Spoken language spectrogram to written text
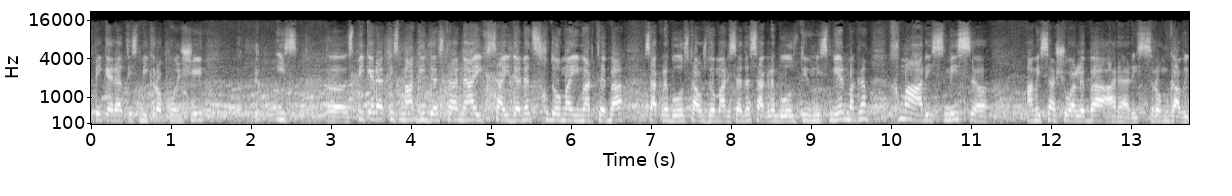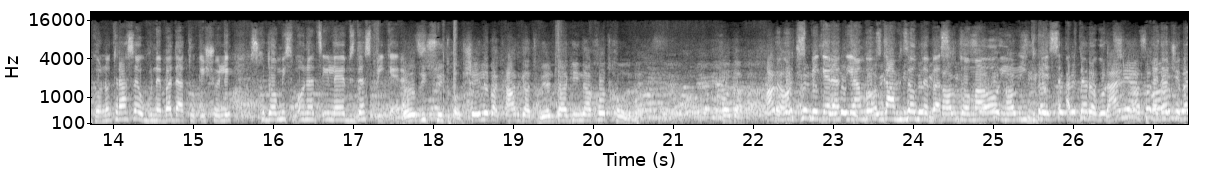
სპიკერატის მიკროფონში ის სპიკერატის მაგიდასთან აი საიდანაც ხდომა იმართება საკრებულოს თავმჯდომარისა და საკრებულოს დივნის მიერ მაგრამ ხმა არის მის ამის საშუალება არ არის რომ გავიგონოთ. რასე უბნება დათუკიშვილი ხდომის მონაწილეებს და სპიკერებს როდის ვითხოვ? შეიძლება კარგად ვერ დაგინახოთ ხოლმე ხო და არა არ ჩვენ სპიკერატი ამბობს გაგრძელდება ხდომაო იდგეს აქ და როგორც შეიძლება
